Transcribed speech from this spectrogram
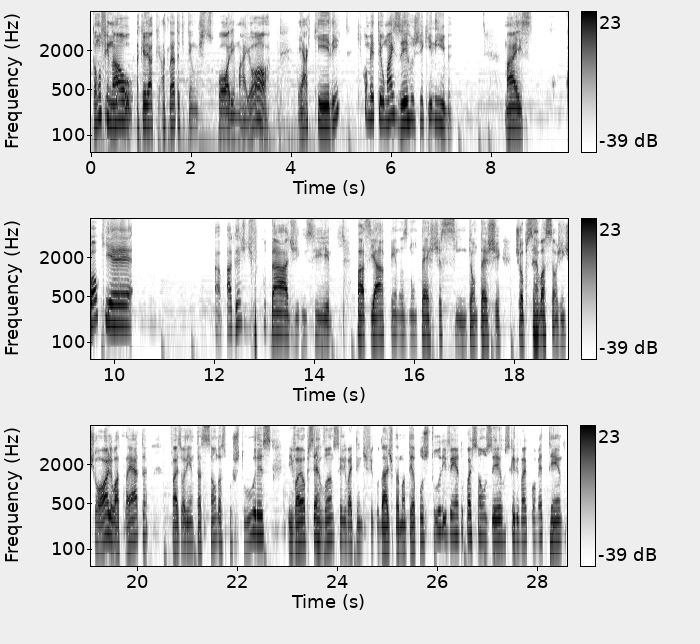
Então no final, aquele atleta que tem um score maior é aquele que cometeu mais erros de equilíbrio. Mas qual que é a, a, grande dificuldade em se basear apenas num teste assim, que é um teste de observação. A gente olha o atleta, faz orientação das posturas e vai observando se ele vai ter dificuldade para manter a postura e vendo quais são os erros que ele vai cometendo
